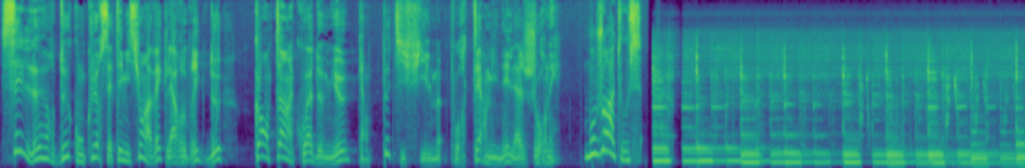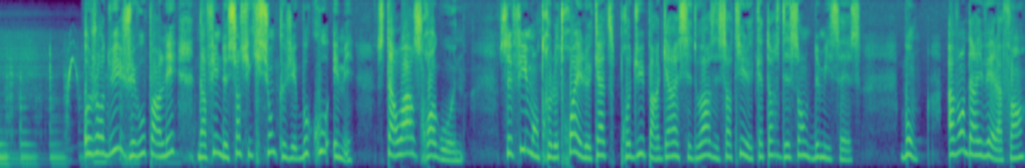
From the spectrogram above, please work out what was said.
C'est l'heure de conclure cette émission avec la rubrique de Quentin, quoi de mieux qu'un petit film pour terminer la journée Bonjour à tous. Aujourd'hui, je vais vous parler d'un film de science-fiction que j'ai beaucoup aimé, Star Wars Rogue One. Ce film entre le 3 et le 4, produit par Gareth Edwards, est sorti le 14 décembre 2016. Bon, avant d'arriver à la fin,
